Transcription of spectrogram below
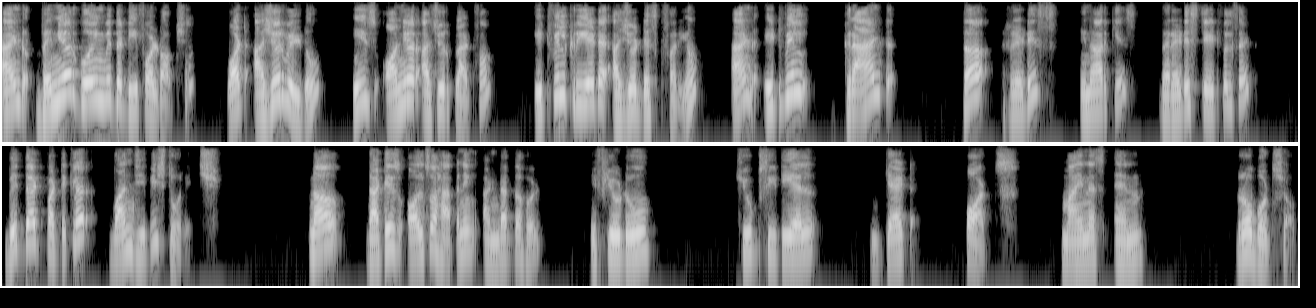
And when you're going with the default option, what Azure will do is on your Azure platform, it will create an Azure disk for you and it will grant the Redis, in our case, the Redis stateful set with that particular 1 GB storage. Now, that is also happening under the hood. If you do kubectl get pods minus n robot shop,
